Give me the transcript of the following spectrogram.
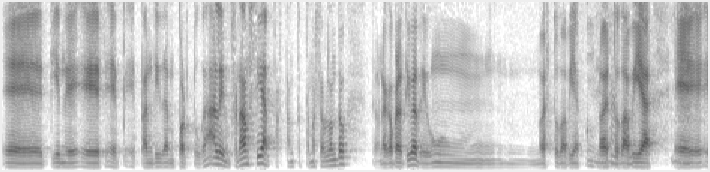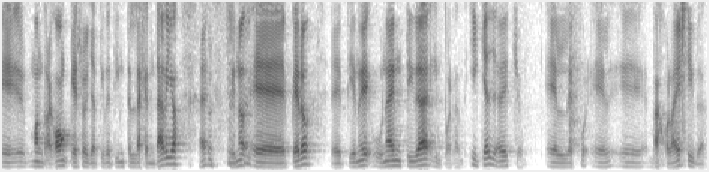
tiene expandida en Portugal, en Francia, por tanto estamos hablando de una cooperativa de un no es todavía no es todavía Mondragón que eso ya tiene tintes legendarios sino, pero tiene una entidad importante. Y que haya hecho eh, bajo la égida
